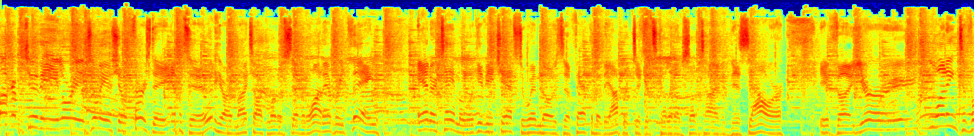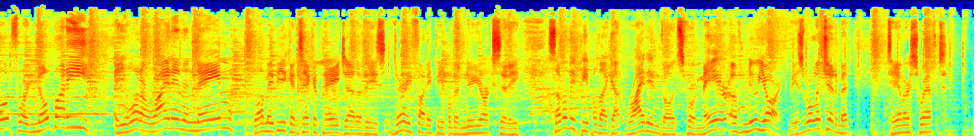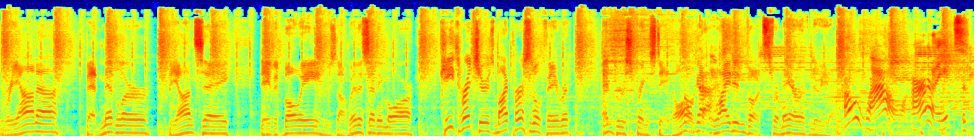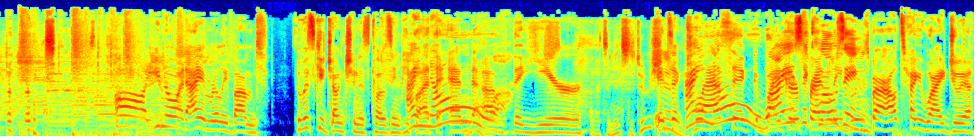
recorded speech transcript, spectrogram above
Welcome to the Lori and Julia Show Thursday episode here on My Talk 1071. Everything entertainment. We'll give you a chance to win those uh, Phantom of the Opera tickets coming up sometime this hour. If uh, you're wanting to vote for nobody and you want to write in a name, well, maybe you can take a page out of these very funny people in New York City. Some of the people that got write in votes for mayor of New York, these were legitimate Taylor Swift, Rihanna, Bette Midler, Beyonce. David Bowie, who's not with us anymore, Keith Richards, my personal favorite, and Bruce Springsteen. All Oh, got gosh. write in votes for mayor of New York. Oh, wow. All right. Oh, you know what? I am really bummed. The Whiskey Junction is closing people I at the end of the year. Oh, that's an institution. It's a classic know. Why is it biker-friendly closing? blues bar. I'll tell you why, Julia.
